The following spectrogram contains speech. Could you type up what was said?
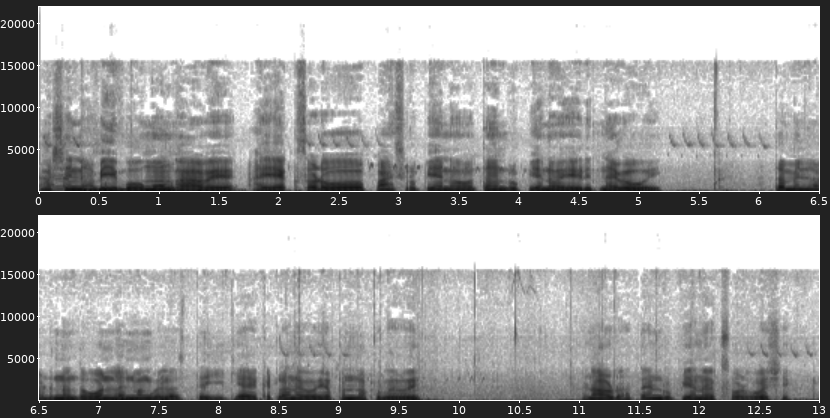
મારું બી બહુ મોંઘા આવે. આ એક સડો પાંચ રૂપિયાનો, ત્રણ રૂપિયાનો એ રીતના આવ્યો હોય. તમિલનાડુનો તો ઓનલાઈન મંગાવેલો તો એ ક્યારે કેટલાનો હોય આપણને ન ખબર હોય. પણ આવડો ત્રણ રૂપિયાનો એક સોળ હશે, કે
